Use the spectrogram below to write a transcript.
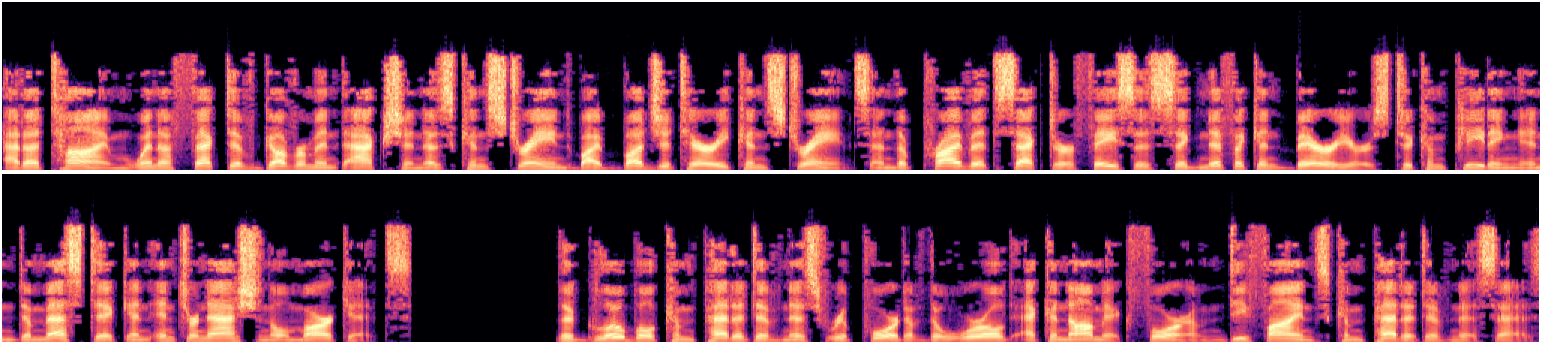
at a time when effective government action is constrained by budgetary constraints and the private sector faces significant barriers to competing in domestic and international markets. The Global Competitiveness Report of the World Economic Forum defines competitiveness as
